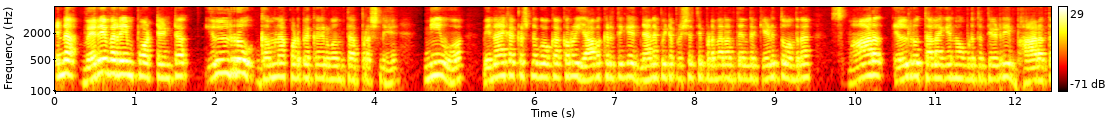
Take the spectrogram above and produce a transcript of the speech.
ಇನ್ನ ವೆರಿ ವೆರಿ ಇಂಪಾರ್ಟೆಂಟ್ ಎಲ್ರೂ ಗಮನ ಕೊಡಬೇಕಾಗಿರುವಂತ ಪ್ರಶ್ನೆ ನೀವು ವಿನಾಯಕ ಕೃಷ್ಣ ಗೋಕಾಕರು ಯಾವ ಕೃತಿಗೆ ಜ್ಞಾನಪೀಠ ಪ್ರಶಸ್ತಿ ಪಡೆದಾರ ಅಂತ ಕೇಳಿತ್ತು ಅಂದ್ರ ಸುಮಾರು ಎಲ್ರು ತಲೆಗೆ ಏನು ಹೋಗ್ಬಿಡ್ತತಿ ಹೇಳ್ರಿ? ಭಾರತ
